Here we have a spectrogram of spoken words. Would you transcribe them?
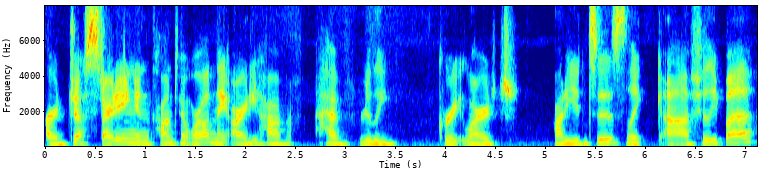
are just starting in content world and they already have, have really great large audiences. Like uh, Philippa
